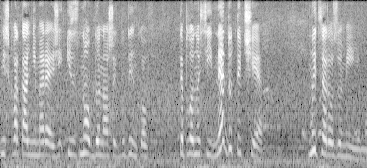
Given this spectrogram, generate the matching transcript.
міжквартальні мережі і знов до наших будинків теплоносій не дотече. Ми це розуміємо.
